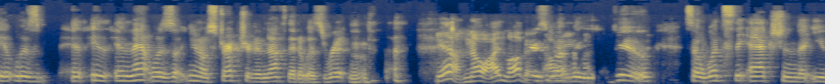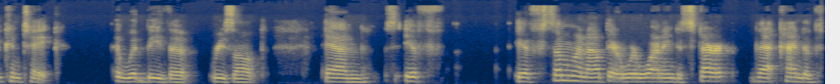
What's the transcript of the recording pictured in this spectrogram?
it was, it, it, and that was, you know, structured enough that it was written. yeah, no, I love it. Here's what I, we do. So, what's the action that you can take? It would be the result. And if if someone out there were wanting to start that kind of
